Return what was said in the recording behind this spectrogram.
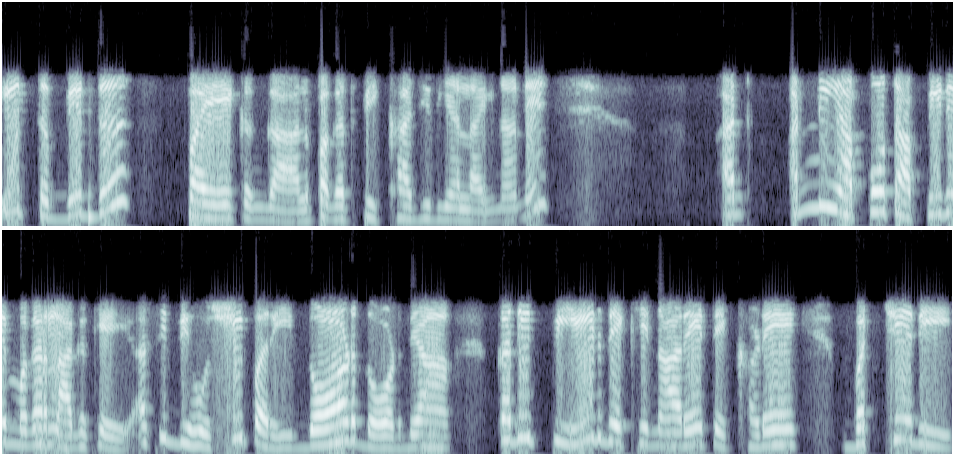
ਇਤ ਬਿਦ ਪਏ ਕੰਗਾਲ ਭਗਤ ਭੀਖਾ ਜੀ ਦੀਆਂ ਲਾਈਨਾਂ ਨੇ ਅੰਨੀ ਆਪੋ ਤਾਪੀ ਦੇ ਮਗਰ ਲੱਗ ਕੇ ਅਸੀਂ ਬੇਹੋਸ਼ੀ ਭਰੀ ਦੌੜ ਦੌੜਦਿਆਂ ਕਦੀ ਭੀੜ ਦੇ ਕਿਨਾਰੇ ਤੇ ਖੜੇ ਬੱਚੇ ਦੀ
